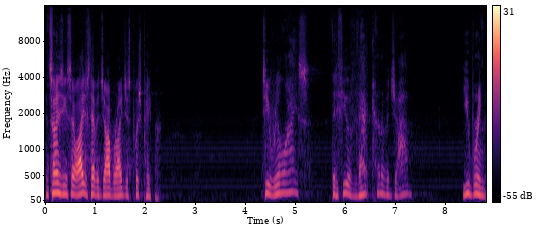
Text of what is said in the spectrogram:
and sometimes you can say well i just have a job where i just push paper do you realize that if you have that kind of a job you bring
